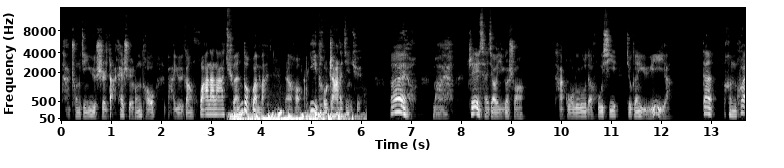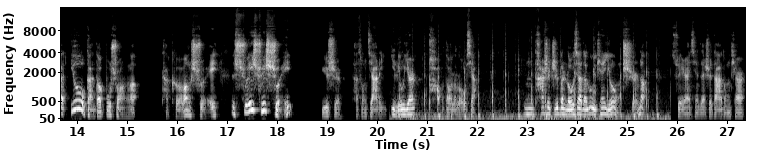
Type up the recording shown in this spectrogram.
他冲进浴室，打开水龙头，把浴缸哗啦啦全都灌满，然后一头扎了进去。哎呦妈呀，这才叫一个爽！他咕噜噜的呼吸就跟鱼一样，但很快又感到不爽了。他渴望水，水，水，水。于是他从家里一溜烟儿跑到了楼下。嗯，他是直奔楼下的露天游泳池呢。虽然现在是大冬天，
